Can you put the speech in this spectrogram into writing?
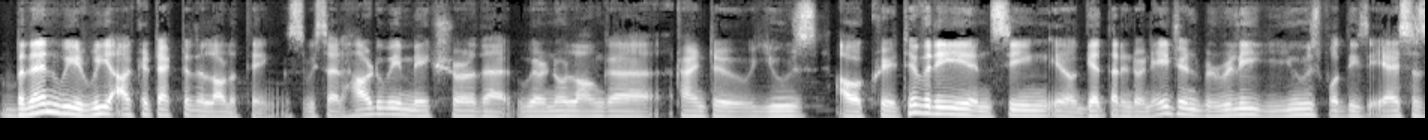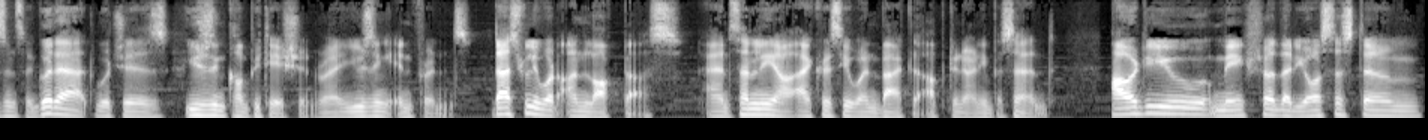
But then we re-architected a lot of things. We said, how do we make sure that we're no longer trying to use our creativity and seeing, you know, get that into an agent, but really use what these AI systems are good at, which is using computation, right? Using inference. That's really what unlocked us. And suddenly our accuracy went back up to 90%. How do you make sure that your system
